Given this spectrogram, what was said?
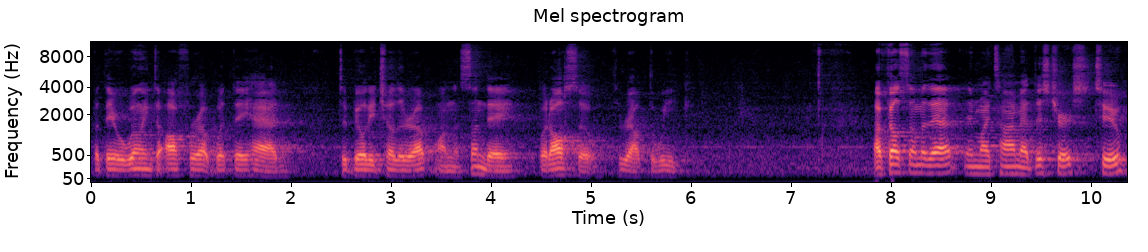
but they were willing to offer up what they had to build each other up on the Sunday, but also throughout the week. I felt some of that in my time at this church too.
